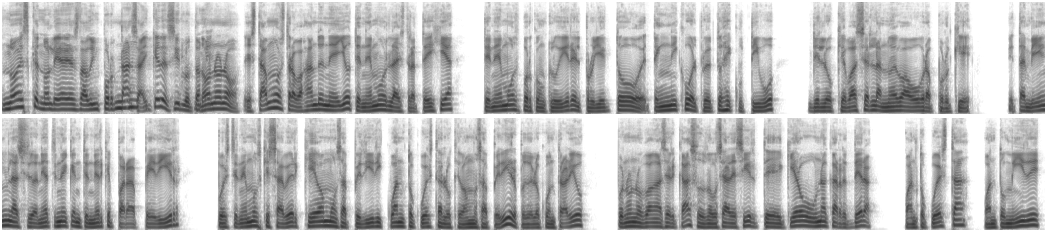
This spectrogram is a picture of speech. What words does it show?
no es que no le hayas dado importancia, hay que decirlo también. No, no, no. Estamos trabajando en ello, tenemos la estrategia, tenemos por concluir el proyecto técnico, el proyecto ejecutivo de lo que va a ser la nueva obra, porque eh, también la ciudadanía tiene que entender que para pedir, pues tenemos que saber qué vamos a pedir y cuánto cuesta lo que vamos a pedir, pues de lo contrario, pues no nos van a hacer caso, o sea, decirte, quiero una carretera, cuánto cuesta, cuánto mide,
